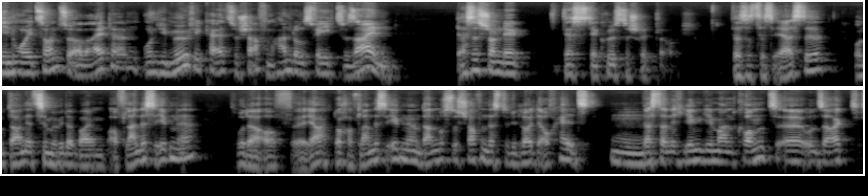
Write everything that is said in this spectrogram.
den Horizont zu erweitern und die Möglichkeit zu schaffen, handlungsfähig zu sein, das ist schon der, das ist der größte Schritt, glaube ich. Das ist das Erste. Und dann jetzt sind wir wieder beim, auf Landesebene oder auf, äh, ja, doch auf Landesebene und dann musst du es schaffen, dass du die Leute auch hältst. Mhm. Dass da nicht irgendjemand kommt äh, und sagt,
